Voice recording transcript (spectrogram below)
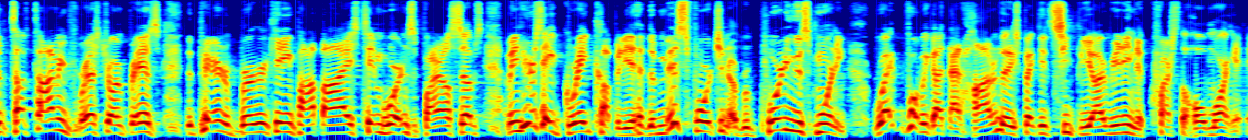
Some tough timing for restaurant brands. The parent of Burger King, Popeyes, Tim Hortons, and Firehouse Subs. I mean, here's a great company that had the misfortune of reporting this morning, right before we got that hotter than expected CPI reading that crushed the whole market.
